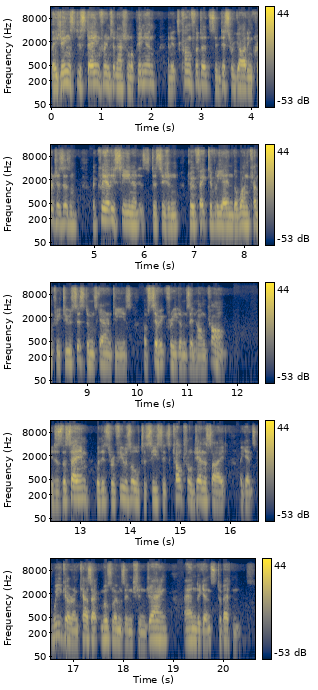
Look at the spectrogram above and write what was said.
Beijing's disdain for international opinion and its confidence in disregarding criticism are clearly seen in its decision to effectively end the one country, two systems guarantees of civic freedoms in Hong Kong. It is the same with its refusal to cease its cultural genocide against Uyghur and Kazakh Muslims in Xinjiang and against Tibetans.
